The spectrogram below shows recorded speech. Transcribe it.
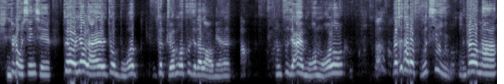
这种心情，最后要来就磨就折磨自己的老年，自己爱磨磨喽，那是他的福气，你知道吗？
